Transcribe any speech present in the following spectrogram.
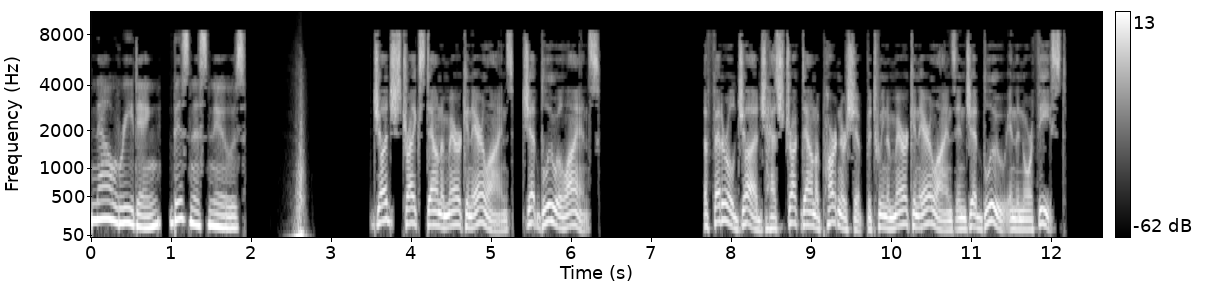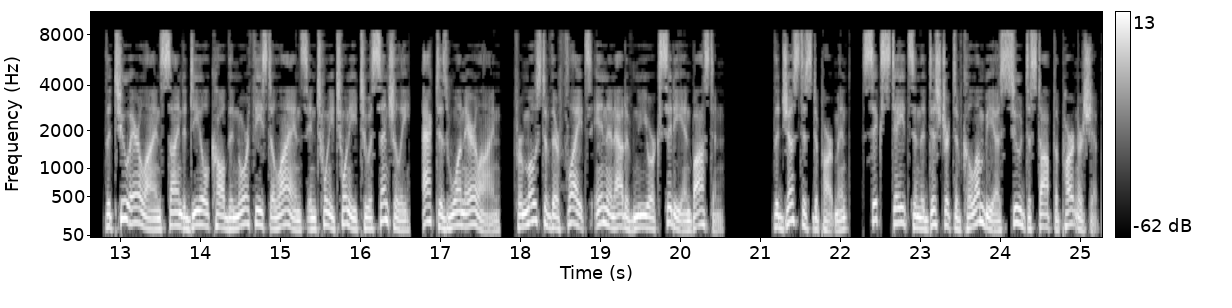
Now reading Business News. Judge strikes down American Airlines, JetBlue alliance. A federal judge has struck down a partnership between American Airlines and JetBlue in the Northeast. The two airlines signed a deal called the Northeast Alliance in 2020 to essentially act as one airline for most of their flights in and out of New York City and Boston. The Justice Department, six states and the District of Columbia sued to stop the partnership.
